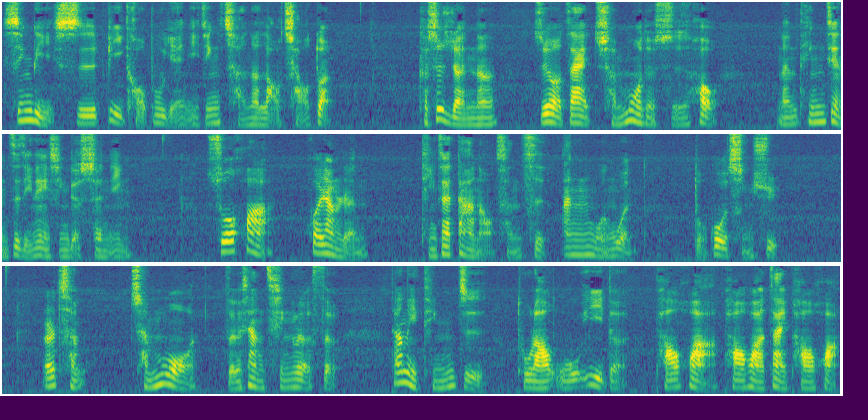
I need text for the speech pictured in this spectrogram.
心理师闭口不言已经成了老桥段。可是人呢，只有在沉默的时候，能听见自己内心的声音。说话会让人停在大脑层次，安安稳稳躲过情绪。而沉沉默则像清垃圾，当你停止徒劳无益的抛话、抛话再抛话，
